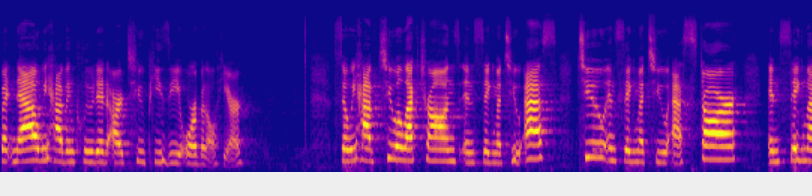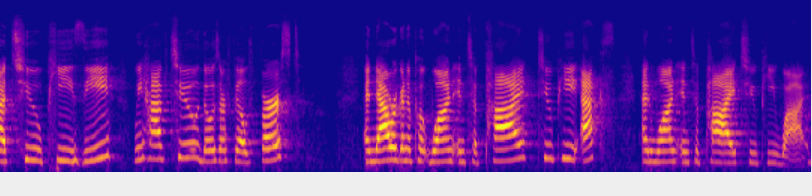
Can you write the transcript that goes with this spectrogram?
but now we have included our 2pz orbital here. So we have two electrons in sigma 2s, two in sigma 2s star. In sigma 2pz, we have two. Those are filled first. And now we're going to put one into pi 2px and one into pi 2py.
